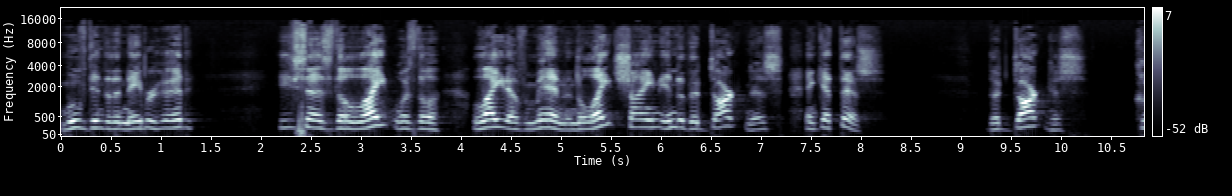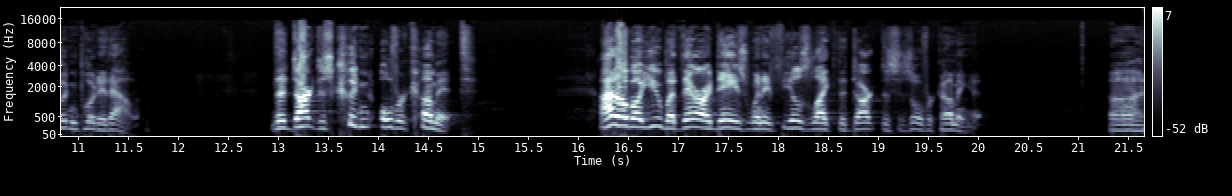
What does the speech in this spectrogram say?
moved into the neighborhood. He says, The light was the light of men, and the light shined into the darkness. And get this the darkness couldn't put it out, the darkness couldn't overcome it. I don't know about you, but there are days when it feels like the darkness is overcoming it. Uh,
